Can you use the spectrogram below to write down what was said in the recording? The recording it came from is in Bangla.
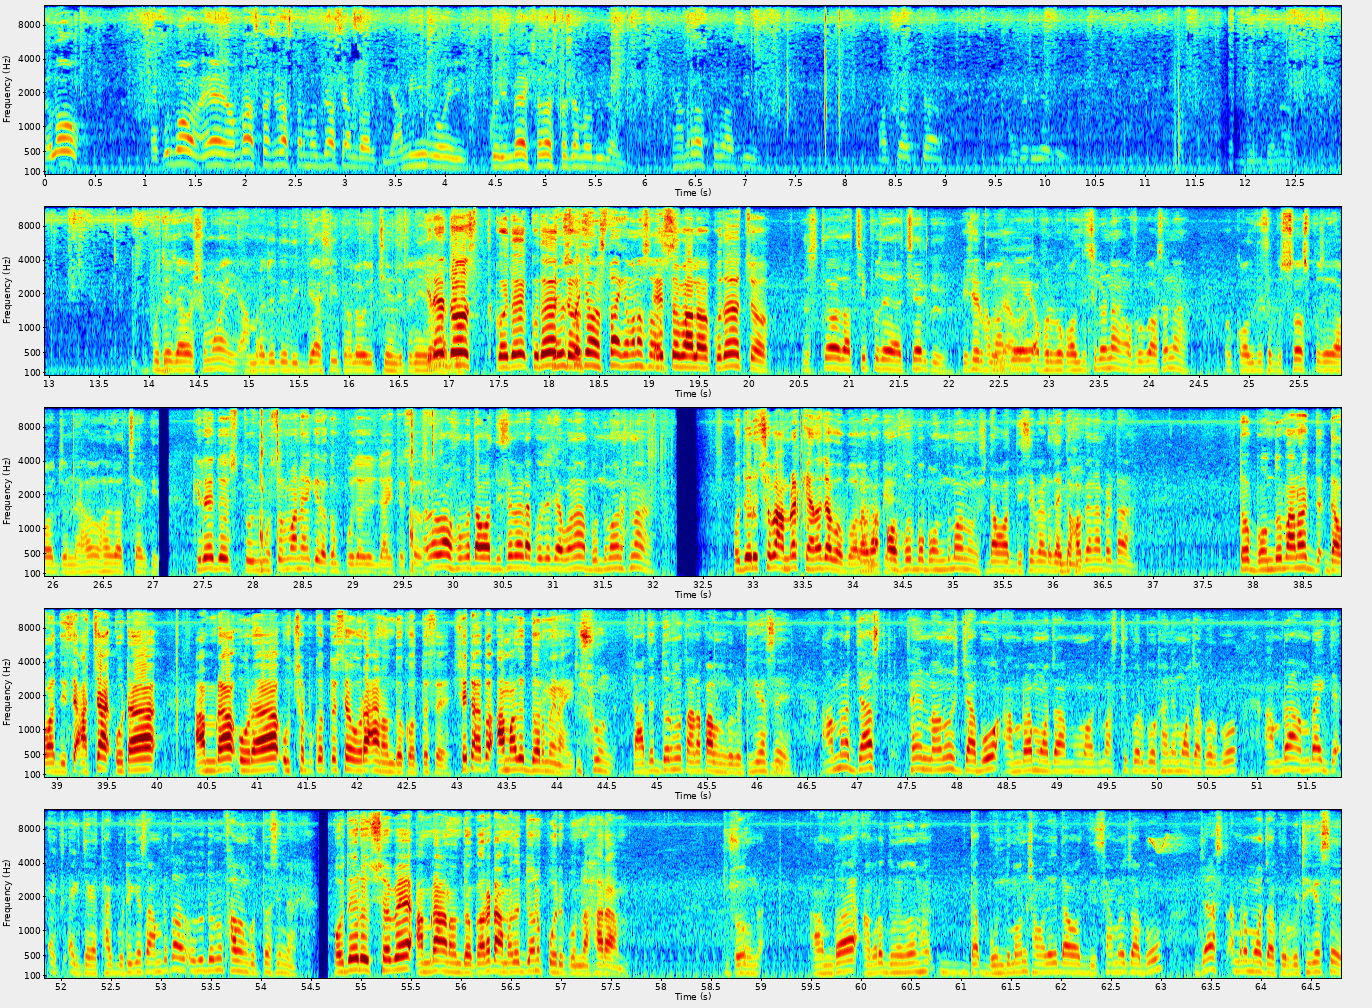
হ্যালো অপূর্ব হ্যাঁ আমরা আসতেছি রাস্তার মধ্যে আছি আমরা আর কি। আমি ওই করিম ভাই একসাথে আসতেছি আমরা দুজন। হ্যাঁ আমরা রাস্তাতে আছি। আচ্ছা আচ্ছা। আচ্ছা ঠিক আছে। পুজো যাওয়ার সময় আমরা যদি এদিক দিয়ে আসি তাহলে ওই চেঞ্জটা নিয়ে কিরে। দোস্ত কোথায় কোথায় যাচ্ছ? কি অবস্থা? কেমন আছো? এই তো ভালো কোথায় যাচ্ছ? দোস্ত যাচ্ছি পূজা যাচ্ছি আর কি। কিসের পূজা আমাকে অপূর্ব কল দিছিল না অপূর্ব আছে না ও কল দিছে বুঝছস পূজা যাওয়ার জন্য এখন ওখানে যাচ্ছি আর কি। কিরে দোস্ত তুই মুসলমান হয়ে কীরকম পূজা যাইতেছ অপূর্ব দাওয়াত দিছে বেটা পূজা যাব না বন্ধু মানুষ না। ওদের উৎসবে আমরা কেন যাব বল আমাকে? অপূর্ব বন্ধু মানুষ দাওয়াত দিছে বেটা যাইতে হবে না বেটা। তো বন্ধু মানুষ দাওয়াত দিছে। আচ্ছা ওটা আমরা ওরা উৎসব করতেছে ওরা আনন্দ করতেছে। সেটা তো আমাদের ধর্মে নাই। তুই শুন তাদের ধর্ম তারা পালন করবে ঠিক আছে? আমরা জাস্ট ফ্যান মানুষ যাব আমরা মজা মজ মাস্তি করব ওখানে মজা করব। আমরা আমরা এক জায়গায় থাকব ঠিক আছে? আমরা তো ওদের ধর্ম পালন করতেছি না। ওদের উৎসবে আমরা আনন্দ করাটা আমাদের জন্য পরিপূর্ণ হারাম। আমরা আমরা দুজন বন্ধু মানুষ আমাদেরকে দাওয়াত দিচ্ছে আমরা যাব জাস্ট আমরা মজা করব ঠিক আছে?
